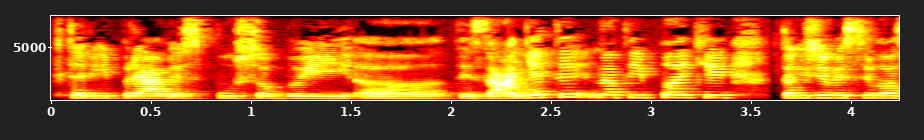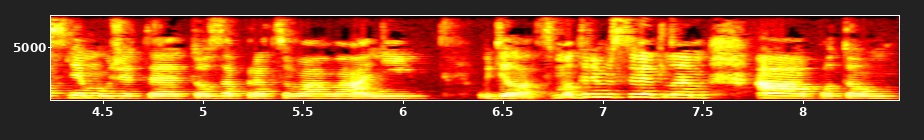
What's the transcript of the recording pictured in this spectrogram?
které právě způsobují uh, ty záněty na té pleti, takže vy si vlastně můžete to zapracovávání udělat s modrým světlem a potom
